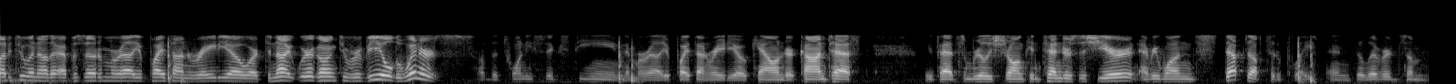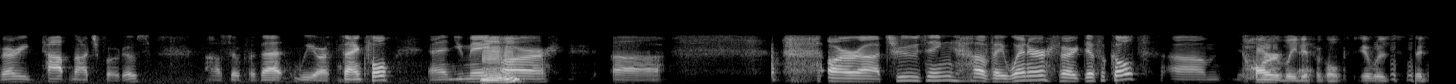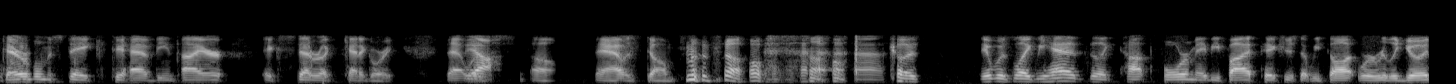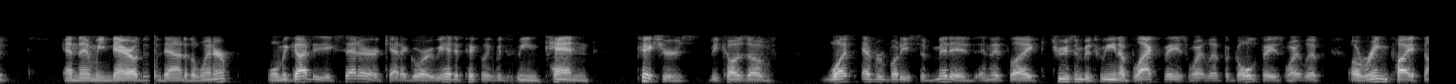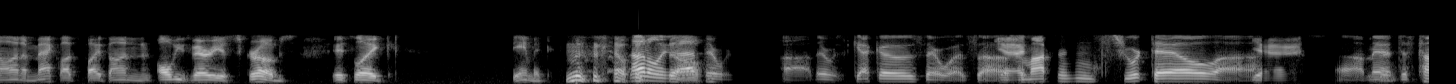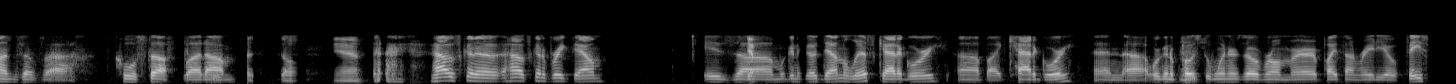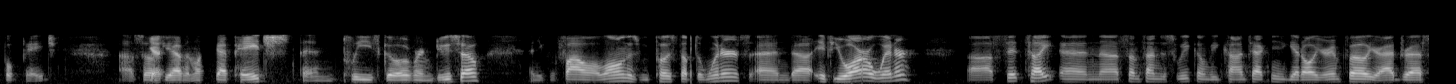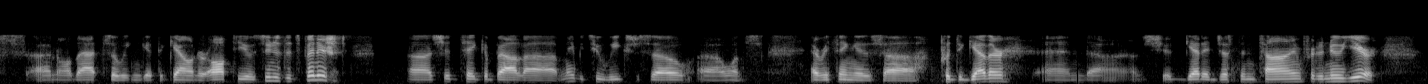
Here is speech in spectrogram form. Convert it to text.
Everybody to another episode of Morelia Python Radio, where tonight we're going to reveal the winners of the 2016 Morelia Python Radio calendar contest. We've had some really strong contenders this year, and everyone stepped up to the plate and delivered some very top-notch photos. Uh, so for that, we are thankful. And you made Mhm. our uh, our uh, choosing of a winner very difficult. Um, horribly difficult. It was a terrible mistake to have the entire etc. category. That was yeah, that was dumb. so because it was like we had the like top four, maybe five pictures that we thought were really good, and then we narrowed them down to the winner. When we got to the etc. category, we had to pick like between ten pictures because of what everybody submitted, and it's like choosing between a black face white lip, a gold face white lip, a ring python, a Macklot's python, and all these various scrubs. It's like, damn it. So- Not only so- that, there was uh, there was geckos, there was uh, Yeah. Sumatran short tail. Uh, yeah, uh, man, just tons of uh, cool stuff. But um, yeah, how it's gonna how it's gonna break down is um, yep. we're gonna go down the list category uh, by category, and uh, we're gonna post mm-hmm. the winners over on Morelia Python Radio Facebook page. Uh, so yes. if you haven't liked that page, then please go over and do so, and you can follow along as we post up the winners. And uh, if you are a winner, uh, sit tight, and uh, sometime this week I'll be contacting you to get all your info, your address, and all that, so we can get the calendar off to you as soon as it's finished. Uh, should take about uh, maybe two weeks or so uh, once everything is uh, put together, and uh, should get it just in time for the new year.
